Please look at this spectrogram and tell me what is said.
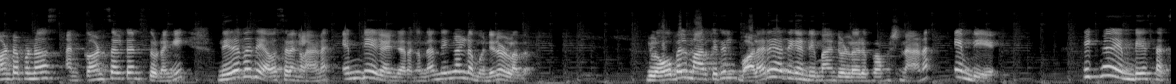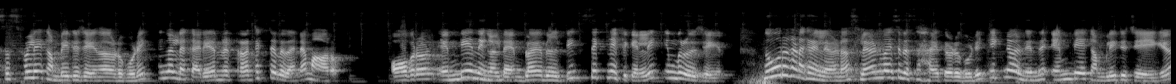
entrepreneurs and consultants തുടങ്ങി നിരവധി അവസരങ്ങളാണ് എം ബി എ കഴിഞ്ഞിറങ്ങുന്ന നിങ്ങളുടെ മുന്നിലുള്ളത്. ഗ്ലോബൽ മാർക്കറ്റിൽ വളരെയധികം ഡിമാൻഡുള്ള ഒരു പ്രൊഫഷനാണ് M B A IGNOU M B A successfully complete ചെയ്യുന്നതോടുകൂടി നിങ്ങളുടെ കരിയറിന്റെ ട്രജക്ടറി തന്നെ മാറും. ഓവറോൾ എം ബി എ നിങ്ങളുടെ എംപ്ലോയബിലിറ്റി സിഗ്നിഫിക്കൻലി ഇംപ്രൂവ് ചെയ്യും. നൂറുകണക്കിന് ലേണേഴ്സ് ലേൺ വൈസിന്റെ സഹായത്തോടു കൂടി ഇഗ്നോയിൽ നിന്ന് എം ബി എ കംപ്ലീറ്റ് ചെയ്യുകയോ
